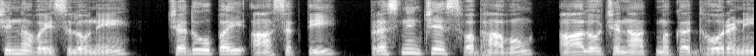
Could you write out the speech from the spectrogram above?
చిన్న వయసులోనే చదువుపై ఆసక్తి ప్రశ్నించే స్వభావం ఆలోచనాత్మక ధోరణి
